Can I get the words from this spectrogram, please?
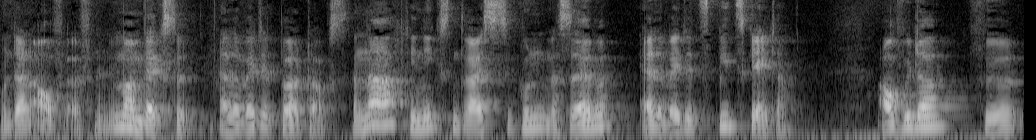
und dann auföffnen. Immer im Wechsel. Elevated Bird Dogs. Danach die nächsten 30 Sekunden dasselbe. Elevated Speed Skater. Auch wieder für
